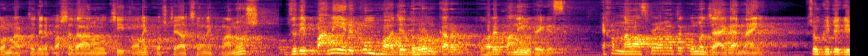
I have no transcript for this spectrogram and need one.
বন্যার্থদের পাশে দাঁড়ানো উচিত। অনেক কষ্টে আছে অনেক মানুষ। যদি পানি এরকম হয় যে ধরুন কারও ঘরে পানি উঠে গেছে, এখন নামাজ পড়ার মতো কোনো জায়গা নাই। চকি টকি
